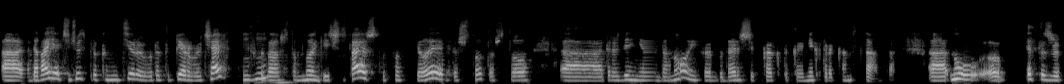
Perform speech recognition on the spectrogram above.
А, давай я чуть-чуть прокомментирую вот эту первую часть. Ты uh-huh. сказала, что многие считают, что skills — это что-то, что а, от рождения дано, и как бы дальше как такая некоторая константа. А, ну, э, это же,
